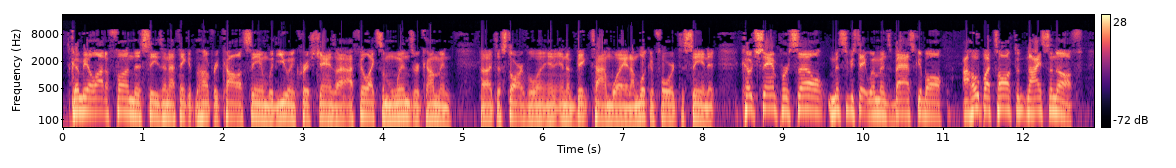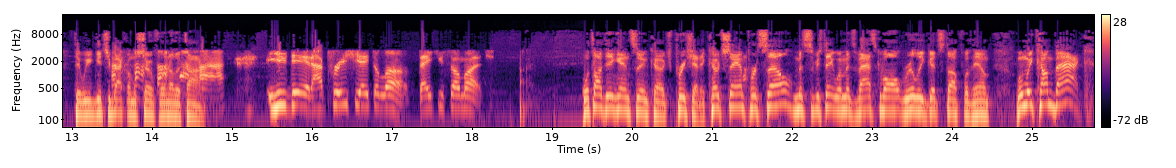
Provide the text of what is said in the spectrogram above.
It's going to be a lot of fun this season, I think, at the Humphrey Coliseum with you and Chris Jans. I, I feel like some wins are coming uh, to Starkville in, in, a big time way, and I'm looking forward to seeing it. Coach Sam Purcell, Mississippi State women's basketball. I hope I talked nice enough that we can get you back on the show for another time. you did. I appreciate the love. Thank you so much. We'll talk to you again soon, Coach. Appreciate it. Coach Sam Purcell, Mississippi State women's basketball. Really good stuff with him. When we come back,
